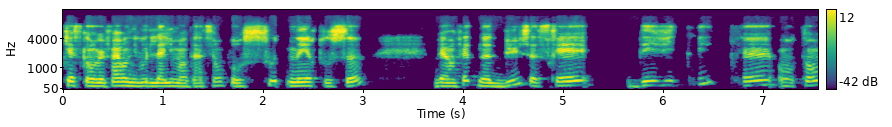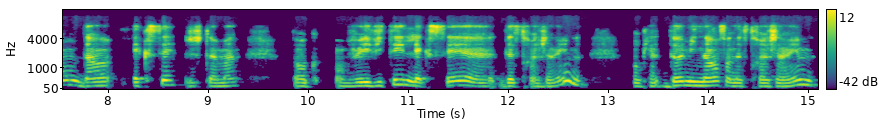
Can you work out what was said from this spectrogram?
qu'est-ce qu'on veut faire au niveau de l'alimentation pour soutenir tout ça? Bien, en fait, notre but, ce serait d'éviter qu'on tombe dans l'excès, justement. Donc, on veut éviter l'excès d'estrogène, donc la dominance en estrogène.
